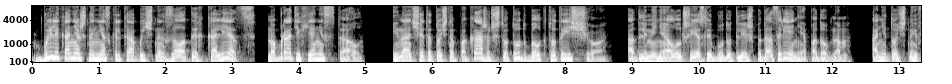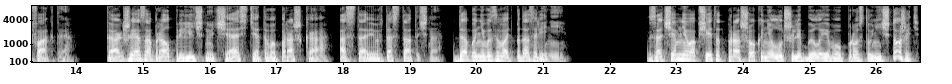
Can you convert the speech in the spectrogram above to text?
Были, конечно, несколько обычных золотых колец, но брать их я не стал. Иначе это точно покажет, что тут был кто-то еще. А для меня лучше, если будут лишь подозрения о подобном, а не точные факты. Также я забрал приличную часть этого порошка, оставив достаточно, дабы не вызывать подозрений. Зачем мне вообще этот порошок, и не лучше ли было его просто уничтожить?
